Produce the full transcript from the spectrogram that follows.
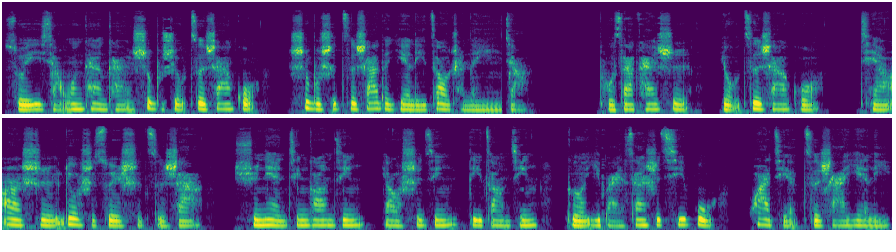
所以想问看看是不是有自杀过，是不是自杀的业力造成的影响？菩萨开示有自杀过，前二世六十岁时自杀，需念《金刚经》《药师经》《地藏经》各一百三十七部，化解自杀业力。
